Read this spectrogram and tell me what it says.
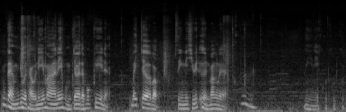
ตั้งแต่ผมอยู่แถวนี้มานี่ผมเจอแต่พวกพี่เนี่ย ไม่เจอแบบสิ่งมีชีวิตอื่นบ้างเลยอะนี่นี่ขุดขุดขุด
